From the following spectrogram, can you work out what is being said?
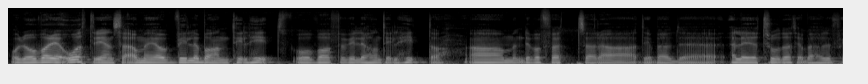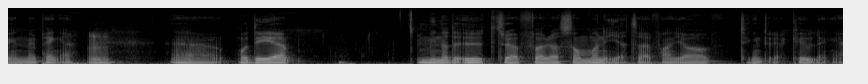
Och då var det återigen så här, men jag ville bara ha en till hit. Och varför ville jag ha en till hit då? Ja men det var för att, så här, att jag behövde, eller jag trodde att jag behövde få in mer pengar. Mm. Eh, och det mynnade ut tror jag förra sommaren i att så här, fan jag tycker inte det är kul längre.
